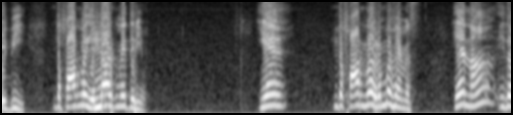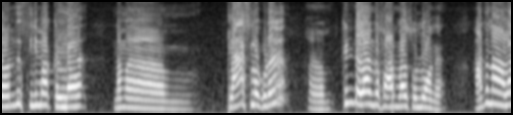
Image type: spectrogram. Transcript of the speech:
AB இந்த ஃபார்முலா எல்லாருக்குமே தெரியும். ஏன்? இந்த ஃபார்முலா ரொம்ப ஃபேமஸ் ஏன்னா இதை வந்து சினிமாக்களில் நம்ம கிளாஸில் கூட கிண்டலாக இந்த ஃபார்முலா சொல்லுவாங்க. அதனால்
